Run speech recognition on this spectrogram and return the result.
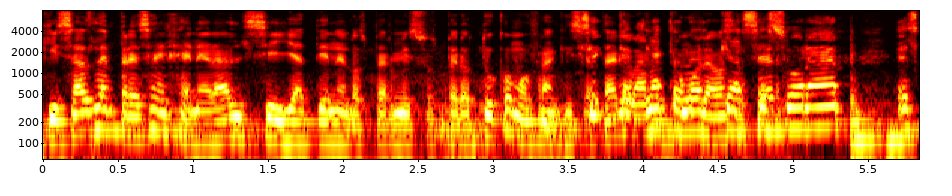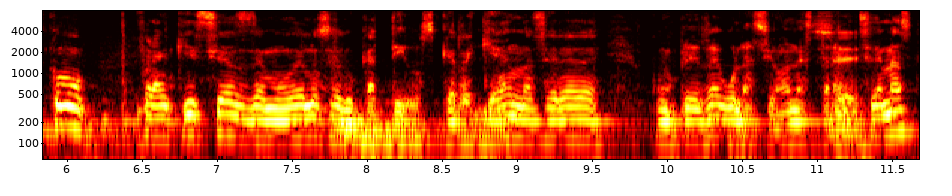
quizás la empresa en general sí ya tiene los permisos, pero tú como Sí, franquiciatario, te van a ¿cómo tener le vas que a hacer? asesorar. Es como franquicias de modelos educativos que requieren una serie de cumplir regulaciones, Sí. trámites y demás.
